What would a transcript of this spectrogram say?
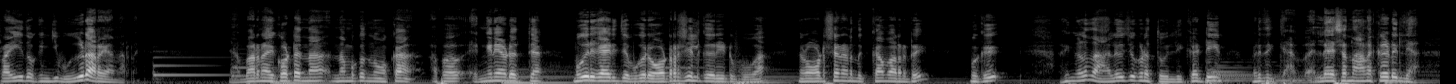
ട്രൈ ചെയ്ത് നോക്കി. എനിക്ക് വീട് അറിയാമെന്ന് പറഞ്ഞു. ഞാൻ പറഞ്ഞു ആയിക്കോട്ടെ എന്നാൽ നമുക്ക് നോക്കാം. അപ്പോൾ എങ്ങനെയാണ് അവിടെ എത്തുക നമുക്കൊരു കാര്യം ചെയ്യാം. നമുക്കൊരു ഓട്ടോറിക്ഷയിൽ കയറിയിട്ട് പോവാം. നിങ്ങൾ ഓട്ടോറിക്ഷയിലാണ് നിൽക്കാൻ പറഞ്ഞിട്ട് നമുക്ക് നിങ്ങളൊന്ന് ആലോചിച്ച് നോക്കണം. തൊല്ലിക്കട്ടിയും ഒരു വല്ലേശം നാണക്കേടില്ല.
